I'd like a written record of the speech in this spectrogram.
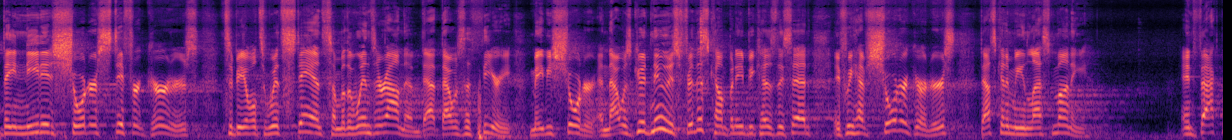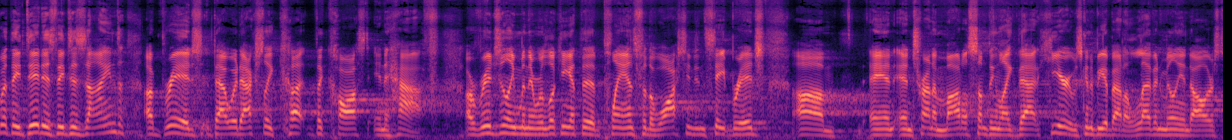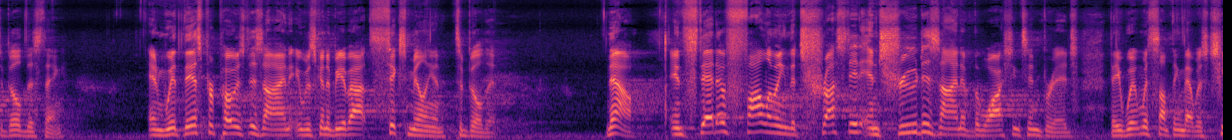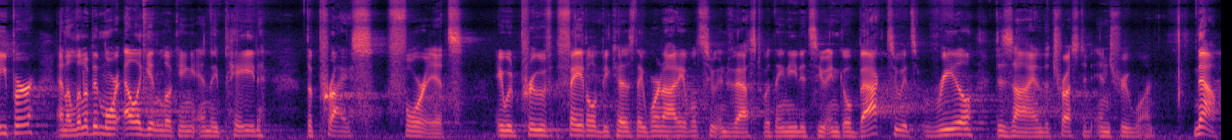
they needed shorter, stiffer girders to be able to withstand some of the winds around them. That, that was a theory, maybe shorter. And that was good news for this company because they said if we have shorter girders, that's going to mean less money. In fact, what they did is they designed a bridge that would actually cut the cost in half. Originally, when they were looking at the plans for the Washington State Bridge um, and, and trying to model something like that here, it was going to be about $11 million to build this thing. And with this proposed design, it was going to be about 6 million to build it. Now, instead of following the trusted and true design of the Washington Bridge, they went with something that was cheaper and a little bit more elegant looking, and they paid the price for it. It would prove fatal because they were not able to invest what they needed to and go back to its real design, the trusted and true one. Now,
